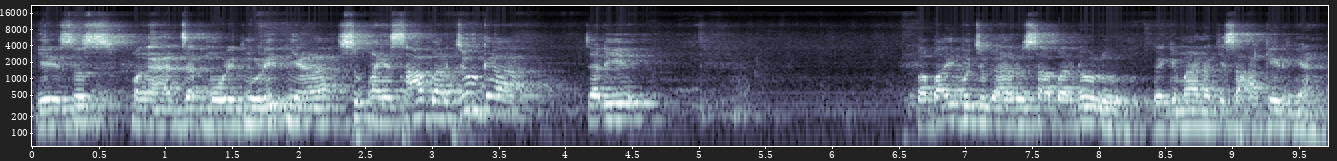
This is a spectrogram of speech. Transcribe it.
Yesus mengajak murid-muridnya supaya sabar juga. Jadi Bapak Ibu juga harus sabar dulu bagaimana kisah akhirnya.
